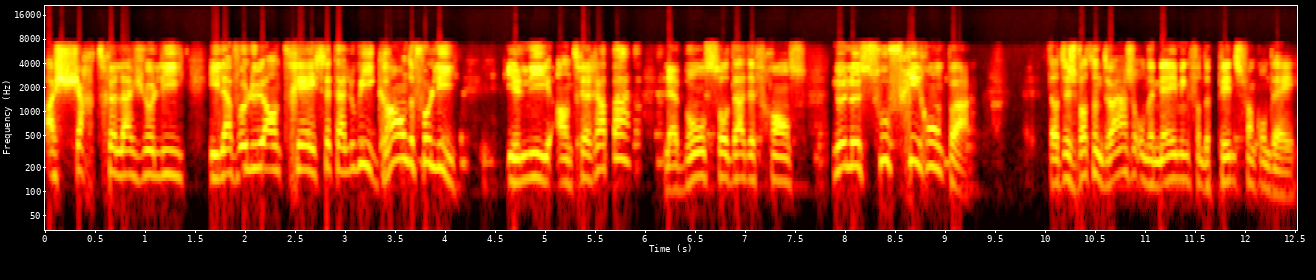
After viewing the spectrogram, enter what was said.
À Chartres la jolie, il a voulu entrer, c'est à lui, grande folie. Il n'y entrera pas. Les bons soldats de France ne le souffriront pas. Dat is wat een dwaze onderneming van de prins van Condé.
